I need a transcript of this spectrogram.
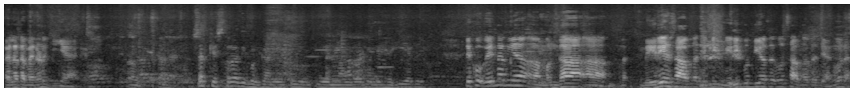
ਪਹਿਲਾਂ ਤਾਂ ਮੈਂ ਇਹਨਾਂ ਨੂੰ ਜੀ ਆਇਆਂ ਕਹਿੰਦਾ ਸਰ ਕਿਸ ਤਰ੍ਹਾਂ ਦੀ ਮੰਗਾਂ ਨੇ? ਕੋਈ ਇਹ ਮੰਗ ਉਹਨਾਂ ਦੀ ਹੈਗੀ ਹੈ ਕੋਈ? ਦੇਖੋ ਇਹਨਾਂ ਦੀਆਂ ਅ, ਮੰਗਾਂ ਅ, ਮੇਰੇ ਹਿਸਾਬ ਨਾਲ ਜਿੰਨੀ ਮੇਰੀ ਬੁੱਧੀ ਆ ਤੇ ਉਸ ਹਿਸਾਬ ਨਾਲ ਤਾਂ ਜੈਨੂਨ ਹੈ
